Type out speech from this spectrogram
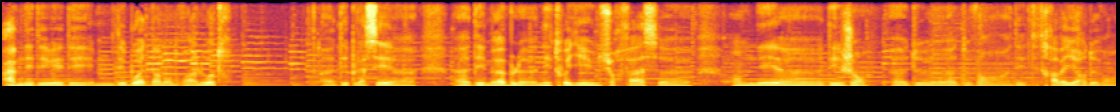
amener des, boîtes d'un endroit à l'autre, déplacer des meubles, nettoyer une surface, emmener des gens devant des, travailleurs devant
